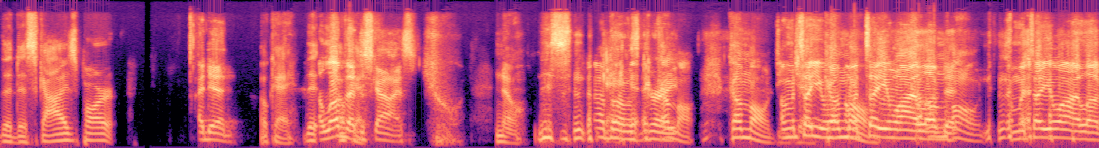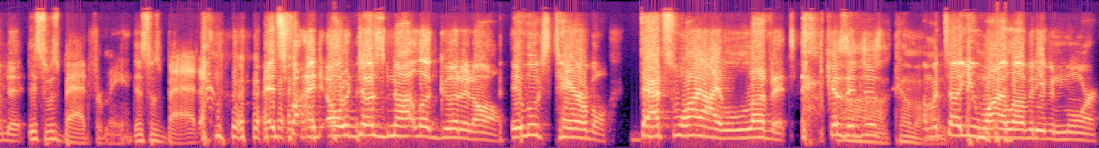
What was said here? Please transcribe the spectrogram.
the disguise part? I did. Okay. Th- I love that disguise. Phew. No, this is. I thought it was great. Come on, come on. I'm gonna DJ. tell you. Come I'm on. gonna tell you why I loved Come it. I'm gonna tell you why I loved it. this was bad for me. This was bad. It's fine. Oh, it does not look good at all. It looks terrible. That's why I love it because it just Oh, come on. I'm gonna tell you why I love it even more.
